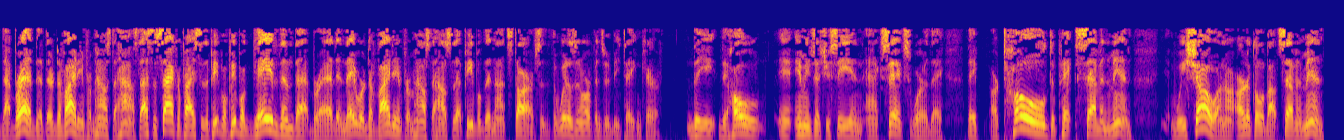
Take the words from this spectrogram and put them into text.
that bread that they're dividing from house to house. That's the sacrifice to the people. People gave them that bread and they were dividing from house to house so that people did not starve, so that the widows and orphans would be taken care of. The, the whole image that you see in Acts 6 where they, they are told to pick seven men, we show on our article about seven men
